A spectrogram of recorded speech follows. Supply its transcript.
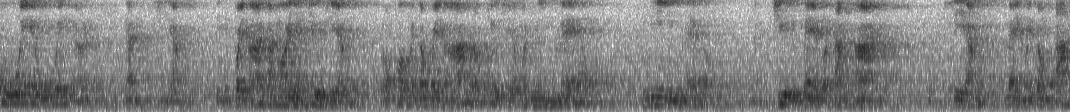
อู้เว้อู้เว้นั่นเสียงไปหาทำไมอะชื่อเสียง หลวงพ่อไม่ต้องไปหาหรอกชื่อเสียงมันมีอยู่แล้ว มีอยู่แล้ว ชื่อแม่ก็ตั้งให้เสียงแม่ไม่ต้องตั้ง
